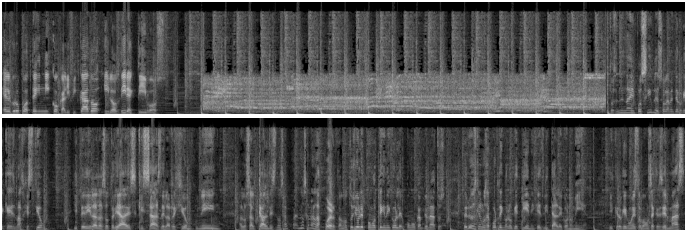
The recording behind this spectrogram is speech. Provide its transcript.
el grupo técnico calificado y los directivos. Entonces no es nada imposible, solamente lo que queda es más gestión y pedir a las autoridades, quizás de la región Junín, a los alcaldes, nos, nos abran las puertas. Nosotros yo le pongo técnico, le pongo campeonatos, pero es que nos aporten con lo que tienen, que es vital, la economía. Y creo que con esto vamos a crecer más,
